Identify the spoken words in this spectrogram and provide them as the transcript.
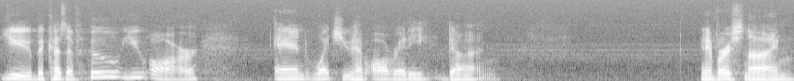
you because of who you are and what you have already done. And in verse 9,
